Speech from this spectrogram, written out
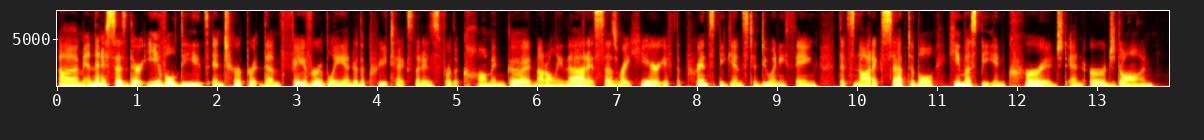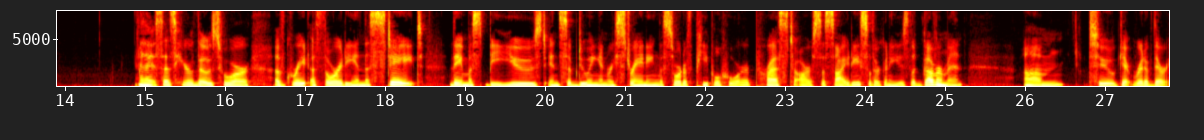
Um, and then it says their evil deeds interpret them favorably under the pretext that is for the common good. Not only that, it says right here if the prince begins to do anything that's not acceptable, he must be encouraged and urged on. And it says here, those who are of great authority in the state, they must be used in subduing and restraining the sort of people who are oppressed to our society. So they're going to use the government um, to get rid of their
